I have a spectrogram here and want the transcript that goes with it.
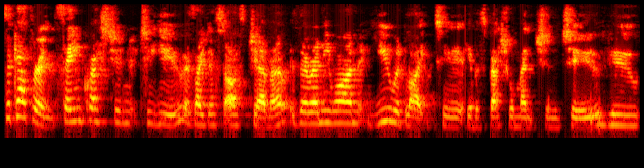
So catherine same question to you as i just asked gemma. Is there anyone you would like to give a special mention to who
